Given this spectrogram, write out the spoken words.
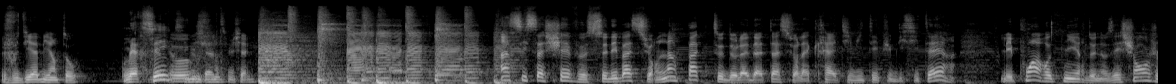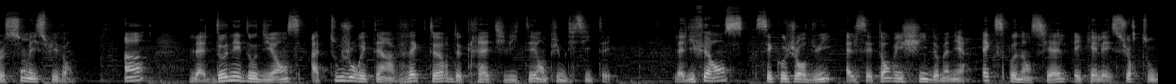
Je vous dis à bientôt. Merci. Michel. Michel. Ainsi s'achève ce débat sur l'impact de la data sur la créativité publicitaire. Les points à retenir de nos échanges sont les suivants. 1. La donnée d'audience a toujours été un vecteur de créativité en publicité. La différence, c'est qu'aujourd'hui, elle s'est enrichie de manière exponentielle et qu'elle est surtout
